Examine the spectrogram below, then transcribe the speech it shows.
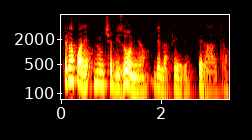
per la quale non c'è bisogno della fede, peraltro.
